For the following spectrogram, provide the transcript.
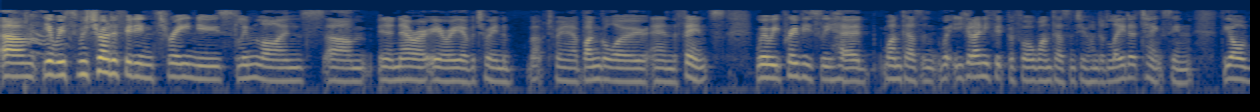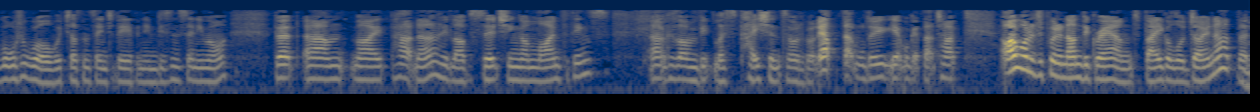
um, yeah, we we try to fit in three new slim lines um, in a narrow area between the between our bungalow and the fence, where we previously had 1,000. You could only fit before 1,200 litre tanks in the old water wall, which doesn't seem to be even in business anymore. But um, my partner, who loves searching online for things, because I'm a bit less patient, so I'd have got, yep, that will do. Yep, we'll get that type. I wanted to put an underground bagel or donut. That,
